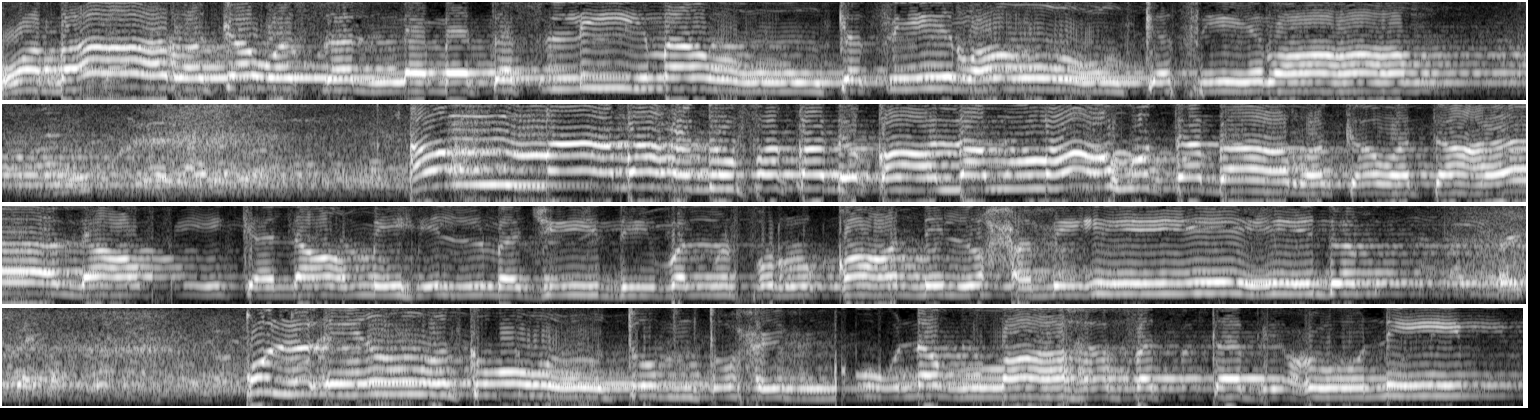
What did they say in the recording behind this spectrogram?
وبارك وسلم تسليما كثيرا كثيرا. أما بعد فقد قال الله تبارك وتعالى في كلامه المجيد والفرقان الحميد. قل إن كنتم تحبون الله فاتبعوني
